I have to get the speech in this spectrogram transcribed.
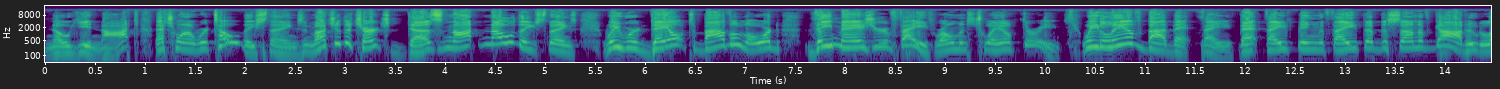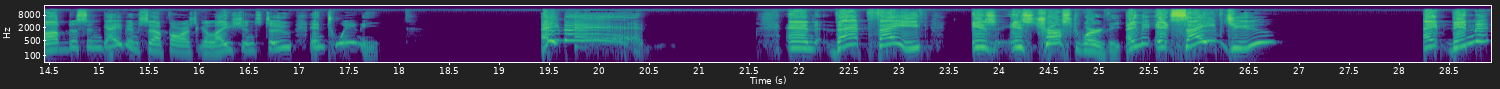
Know ye not? That's why we're told these things. And much of the church does not know these things. We were dealt by the Lord the measure of faith, Romans 12, 3. We live by that faith, that faith being the faith of the Son of God who loved us and gave himself for us, Galatians 2 and 20. Amen. And that faith is, is trustworthy. Amen. It saved you. Didn't it?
